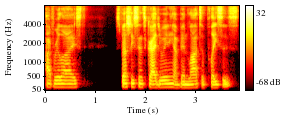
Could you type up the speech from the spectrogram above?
I've realized, especially since graduating, I've been lots of places.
